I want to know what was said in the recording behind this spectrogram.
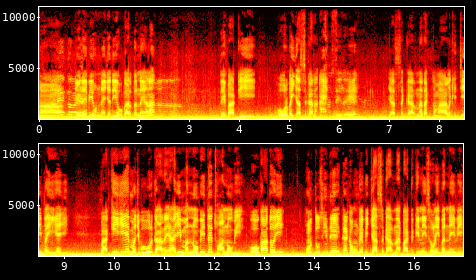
ਹਾਂ ਜਿਹੜੇ ਵੀ ਹੁੰਨੇ ਜਦੀ ਉਹ ਕਰ ਦਿੰਨੇ ਹਨਾ ਹਾਂ। ਤੇ ਬਾਕੀ ਹੋਰ ਬਈ ਜੱਸ ਕਰਨ? ਐ ਤੇਰੇ ਜੱਸ ਕਰਨ ਤਾਂ ਕਮਾਲ ਖਿੱਚੀ ਪਈ ਹੈ ਜੀ। ਬਾਕੀ ਜੀ ਇਹ ਮਜਬੂਰ ਕਰ ਰਿਹਾ ਜੀ ਮੰਨੂ ਵੀ ਤੇ ਤੁਹਾਨੂੰ ਵੀ। ਉਹ ਕਾਹਤੋਂ ਜੀ? ਹੁਣ ਤੁਸੀਂ ਦੇਖ ਕੇ ਕਹੋਗੇ ਵੀ ਜੱਸ ਕਰਨਾ ਪੱਗ ਕਿੰਨੀ ਸੋਹਣੀ ਬੰਨੀ ਵੀ।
